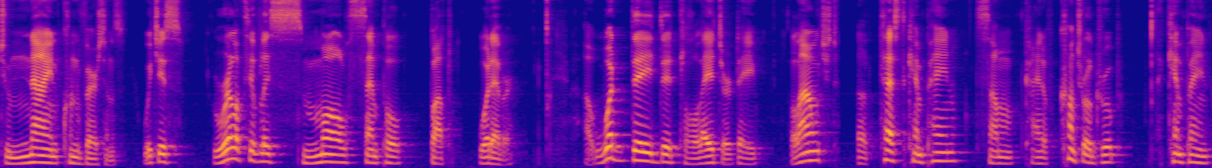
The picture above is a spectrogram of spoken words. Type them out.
to 9 conversions, which is relatively small sample, but whatever. Uh, what they did later, they launched a test campaign, some kind of control group, a campaign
